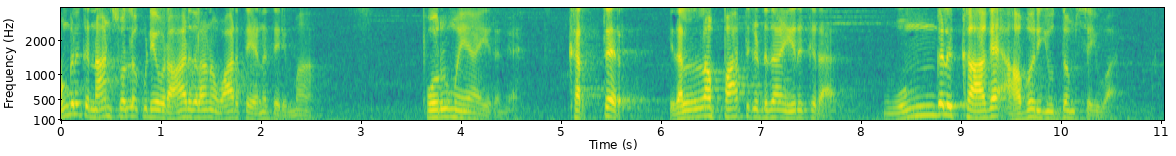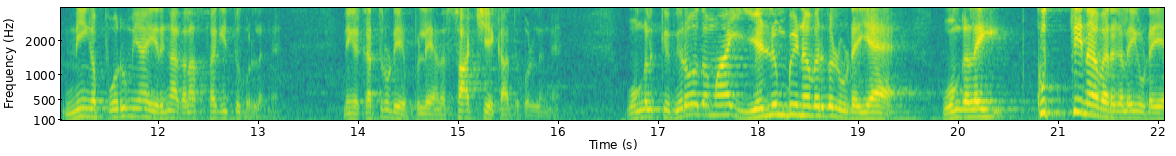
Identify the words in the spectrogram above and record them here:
உங்களுக்கு நான் சொல்லக்கூடிய ஒரு ஆறுதலான வார்த்தை என்ன தெரியுமா? பொறுமையாக இருங்க. கர்த்தர் இதெல்லாம் பார்த்துக்கிட்டு தான் இருக்கிறார். உங்களுக்காக அவர் யுத்தம் செய்வார். நீங்கள் பொறுமையாக இருங்க அதெல்லாம் சகித்து கொள்ளுங்க. நீங்கள் கர்த்தருடைய பிள்ளை அந்த சாட்சியை காத்துக்கொள்ளுங்க உங்களுக்கு விரோதமாய் எழும்பினவர்களுடைய உங்களை குத்தினவர்களுடைய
